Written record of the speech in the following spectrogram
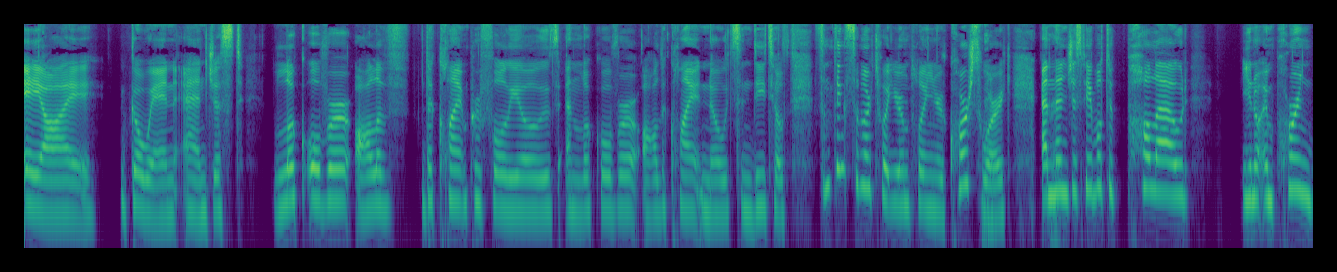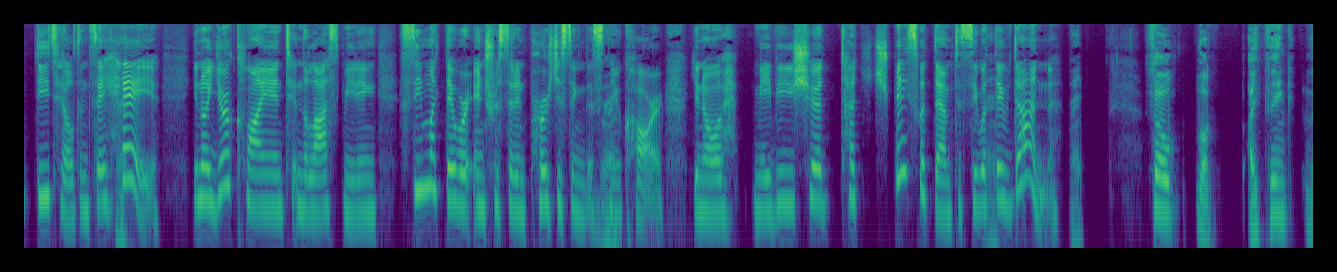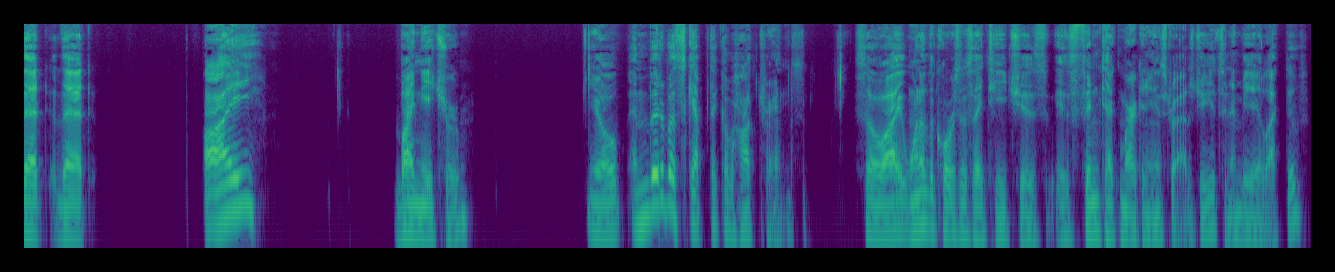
AI go in and just look over all of the client portfolios and look over all the client notes and details, something similar to what you're employing in your coursework, and right. then just be able to pull out you know, important details and say, hey, you know, your client in the last meeting seemed like they were interested in purchasing this right. new car. You know, maybe you should touch base with them to see what right. they've done. Right. So look, I think that that I by nature, you know, I'm a bit of a skeptic of hot trends. So I one of the courses I teach is is fintech marketing and strategy. It's an MBA elective.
